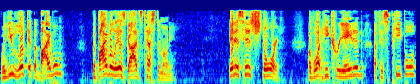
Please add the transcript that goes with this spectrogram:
When you look at the Bible, the Bible is God's testimony. It is His story of what He created, of His people,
